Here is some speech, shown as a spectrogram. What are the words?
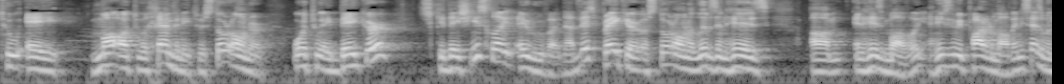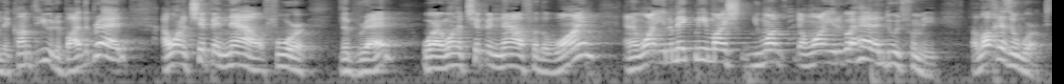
to a ma to a chemvini, to a store owner, or to a baker. Now, this baker or store owner lives in his um, in his mavoi, and he's going to be part of the mavoi. And he says, when they come to you to buy the bread, I want to chip in now for the bread, or I want to chip in now for the wine, and I want you to make me my. You want? I want you to go ahead and do it for me. Allah says it works.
